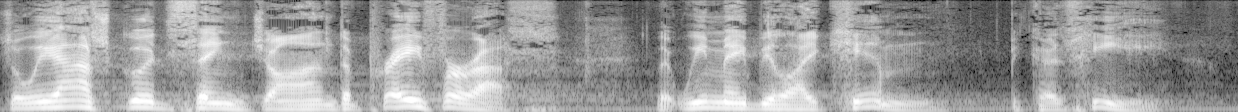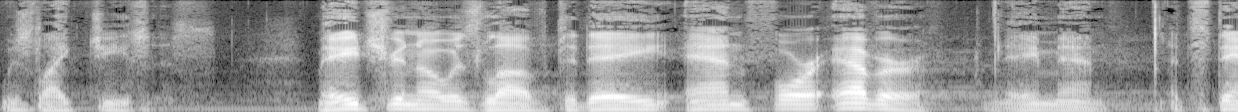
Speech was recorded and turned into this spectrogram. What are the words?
So we ask good St. John to pray for us that we may be like him because he was like Jesus. May each of you know his love today and forever. Amen. Let's stand.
